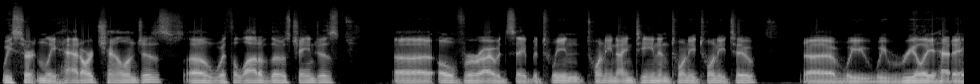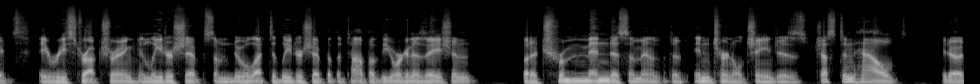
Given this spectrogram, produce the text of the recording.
we certainly had our challenges uh, with a lot of those changes uh, over, I would say, between 2019 and 2022. Uh, we we really had a a restructuring in leadership, some new elected leadership at the top of the organization, but a tremendous amount of internal changes just in how you know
